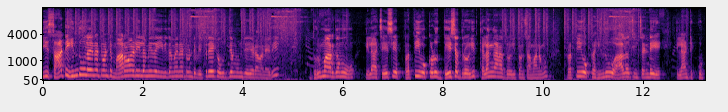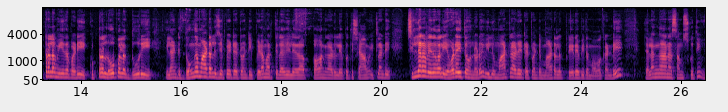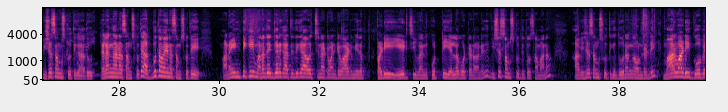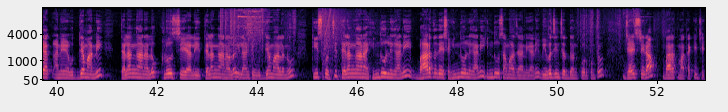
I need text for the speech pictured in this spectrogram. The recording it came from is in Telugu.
ఈ సాటి హిందువులైనటువంటి మార్వాడీల మీద ఈ విధమైనటువంటి వ్యతిరేక ఉద్యమం చేయడం అనేది దుర్మార్గము. ఇలా చేసే ప్రతి ఒక్కడు దేశద్రోహి తెలంగాణ ద్రోహితో సమానము. ప్రతి ఒక్క హిందువు ఆలోచించండి ఇలాంటి కుట్రల మీద పడి కుట్ర లోపలకు దూరి ఇలాంటి దొంగ మాటలు చెప్పేటటువంటి పిడమర్తి రవి లేదా పవన్ గాడు లేకపోతే శ్యామ్ ఇట్లాంటి చిల్లర విధవలు ఎవడైతే ఉన్నాడో వీళ్ళు మాట్లాడేటటువంటి మాటలకు ప్రేరేపితం అవ్వకండి. తెలంగాణ సంస్కృతి విష సంస్కృతి కాదు. తెలంగాణ సంస్కృతి అద్భుతమైన సంస్కృతి. మన ఇంటికి మన దగ్గరికి అతిథిగా వచ్చినటువంటి వాడి మీద పడి ఏడ్చి ఇవన్నీ కొట్టి ఎల్లగొట్టడం అనేది విష సంస్కృతితో సమానం. ఆ విష సంస్కృతికి దూరంగా ఉండండి. మార్వాడి గోబ్యాక్ అనే ఉద్యమాన్ని తెలంగాణలో క్లోజ్ చేయాలి. తెలంగాణలో ఇలాంటి ఉద్యమాలను తీసుకొచ్చి తెలంగాణ హిందువుల్ని కానీ భారతదేశ హిందువుల్ని కానీ హిందూ సమాజాన్ని కానీ విభజించొద్దు అని కోరుకుంటూ జై శ్రీరామ్. భారత్ మాతకి జై.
